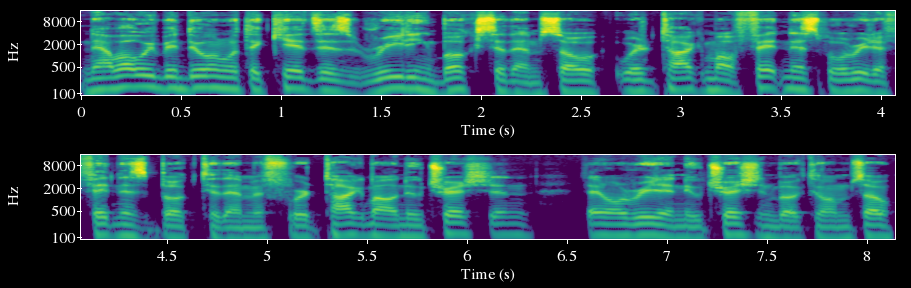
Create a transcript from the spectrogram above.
Now, what we've been doing with the kids is reading books to them. So, we're talking about fitness, we'll read a fitness book to them. If we're talking about nutrition, then we'll read a nutrition book to them. So,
